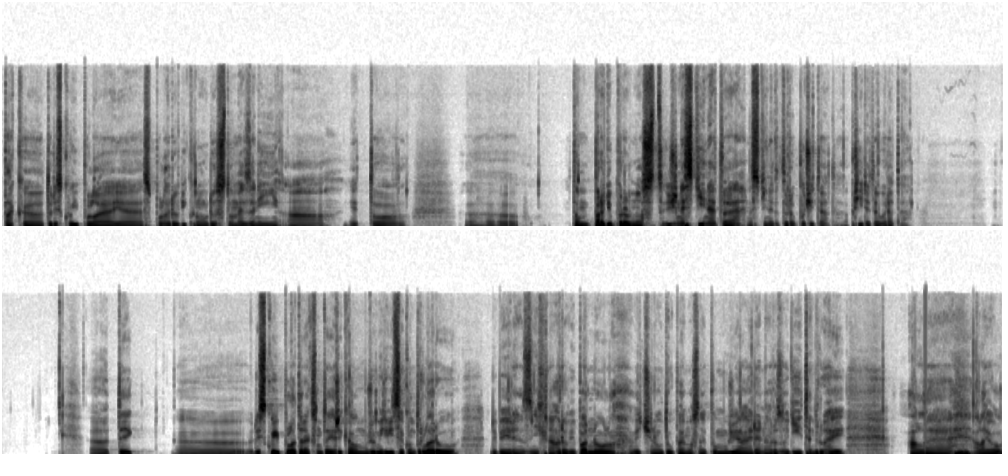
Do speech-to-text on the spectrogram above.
tak eh, to diskové pole je z pohledu výkonu dost omezený a je to eh, tam pravděpodobnost, že nestínete, nestínete to dopočítat a přijdete o data. Eh, ty diskové pole, tak jak jsem tady říkal, můžou mít více kontrolerů. Kdyby jeden z nich náhodou vypadnul, většinou to úplně moc nepomůže a jeden rozhodí ten druhý ale, ale jo,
